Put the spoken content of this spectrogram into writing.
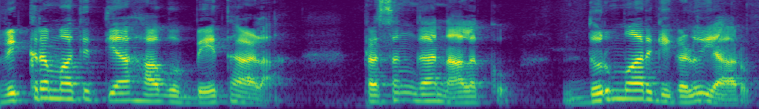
ವಿಕ್ರಮಾದಿತ್ಯ ಹಾಗೂ ಬೇತಾಳ. ಪ್ರಸಂಗ ನಾಲ್ಕು. ದುರ್ಮಾರ್ಗಿಗಳು ಯಾರು?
